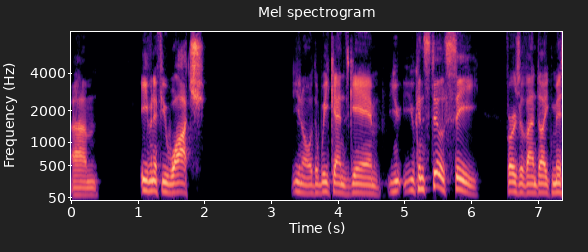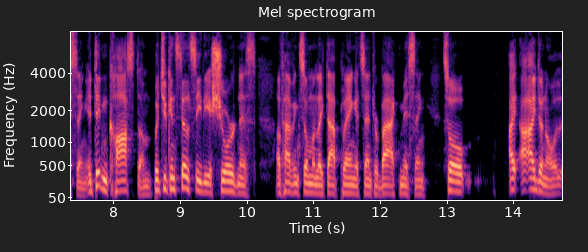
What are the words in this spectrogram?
um, even if you watch, you know, the weekend's game, you you can still see Virgil van Dijk missing. It didn't cost them, but you can still see the assuredness of having someone like that playing at centre back missing. So I I don't know.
